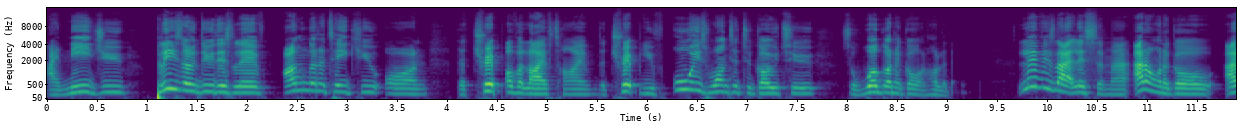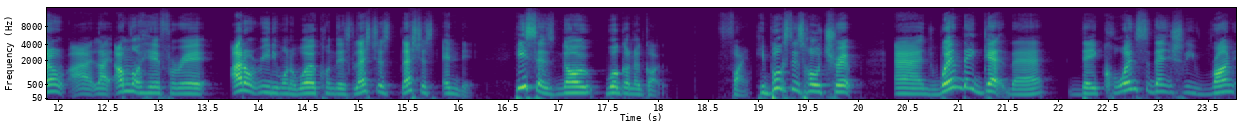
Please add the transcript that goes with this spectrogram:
I need you. Please don't do this, Liv. I'm going to take you on the trip of a lifetime, the trip you've always wanted to go to. So we're going to go on holiday. Liv is like, listen, man, I don't want to go. I don't, I like, I'm not here for it. I don't really want to work on this. Let's just, let's just end it. He says, no, we're going to go. Fine. He books this whole trip. And when they get there, they coincidentally run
